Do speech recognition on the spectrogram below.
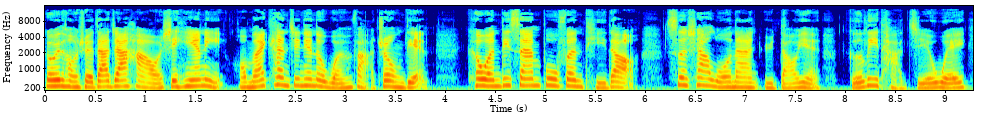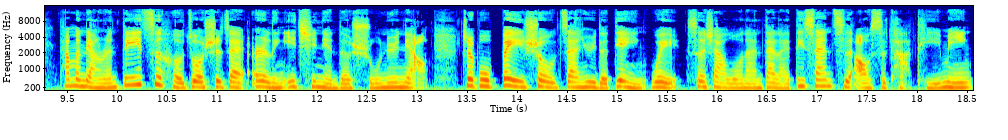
各位同学，大家好，我是 Hanny。我们来看今天的文法重点。课文第三部分提到，瑟夏罗南与导演格丽塔杰维，他们两人第一次合作是在二零一七年的《熟女鸟》这部备受赞誉的电影，为瑟夏罗南带来第三次奥斯卡提名。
